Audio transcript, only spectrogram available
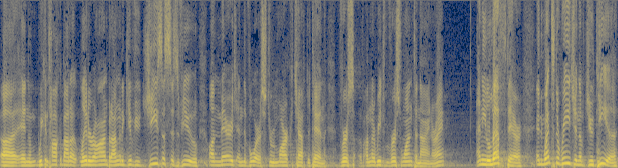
uh, and we can talk about it later on, but I'm going to give you Jesus' view on marriage and divorce through Mark chapter 10. Verse, I'm going to read from verse 1 to 9, all right? And he left there and went to the region of Judea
